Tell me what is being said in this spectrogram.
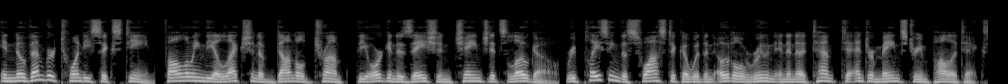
In November 2016, following the election of Donald Trump, the organization changed its logo, replacing the swastika with an odal rune in an attempt to enter mainstream politics.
